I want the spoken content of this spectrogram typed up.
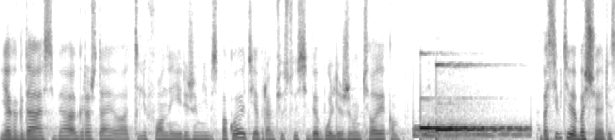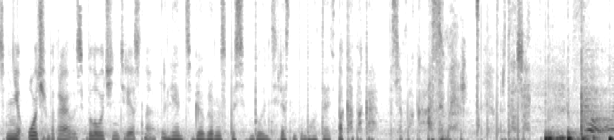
Я когда себя ограждаю от телефона и режим не беспокоит, я прям чувствую себя более живым человеком. Спасибо тебе большое, Алис. Мне очень понравилось, было очень интересно. Лен, тебе огромное спасибо, было интересно поболтать. Пока-пока. Всем пока. АСМР. Продолжай. Все, а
